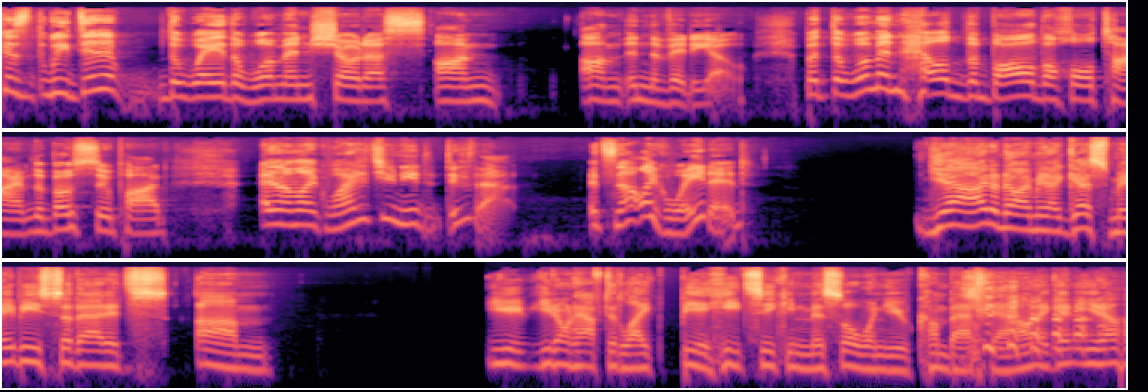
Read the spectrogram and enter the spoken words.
cuz we did it the way the woman showed us on on in the video. But the woman held the ball the whole time, the Bosu pod. And I'm like, why did you need to do that? It's not like weighted. Yeah, I don't know. I mean, I guess maybe so that it's um you you don't have to like be a heat seeking missile when you come back down again, you know,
